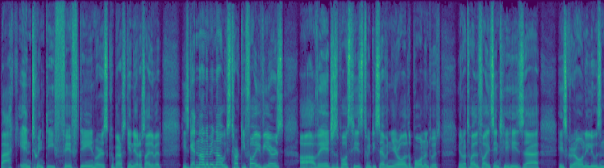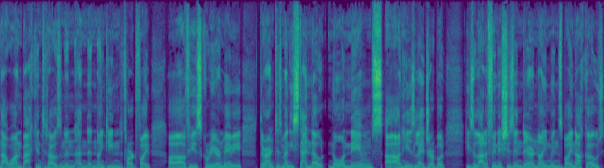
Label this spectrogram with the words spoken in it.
back in 2015. Whereas Kuberski on the other side of it, he's getting on a bit now. He's 35 years uh, of age as opposed to his 27 year old opponent with you know 12 fights into his uh, his career, only losing that one back in 2019 in the third fight uh, of his career. And maybe there aren't as many standout known names uh, on his ledger, but he's a lot of finishes in there. Nine wins by knockout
